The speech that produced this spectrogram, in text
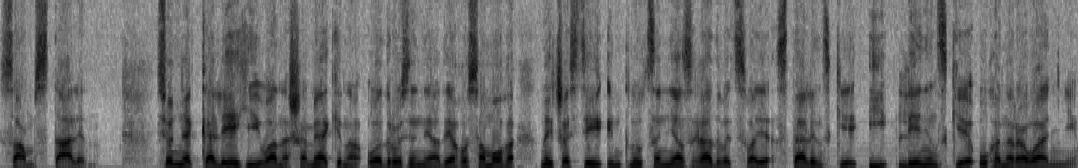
сам сталін Сёння калегі Івана Шамякіна у адрозненне ад яго самога найчасцей імкнуцца не згадваць свае сталінскія і ленінскія ўганараванні.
